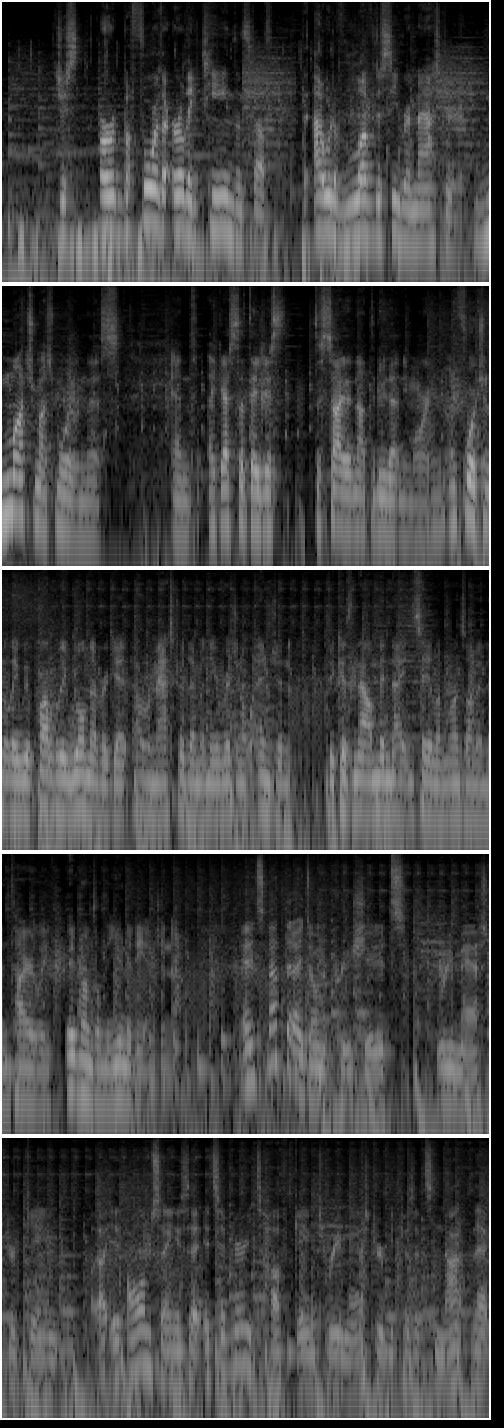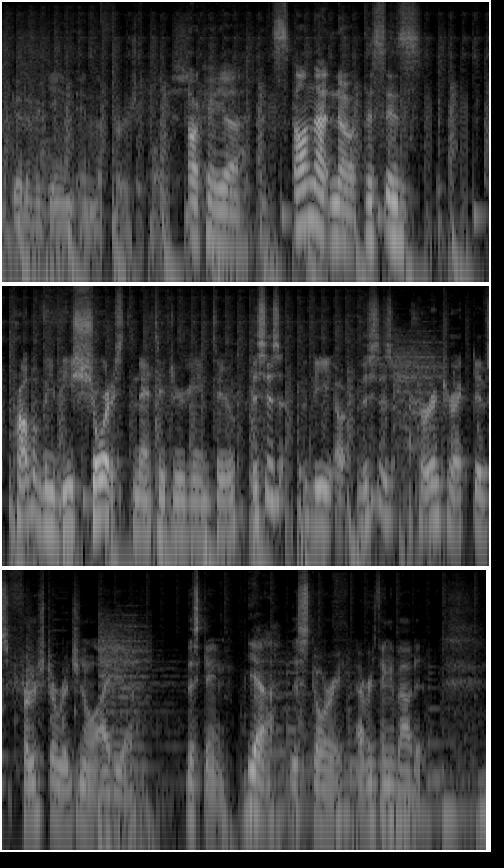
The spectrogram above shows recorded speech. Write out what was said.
just or before the early teens and stuff that I would have loved to see remastered much much more than this. And I guess that they just decided not to do that anymore. And unfortunately, we probably will never get a remaster of them in the original engine because now Midnight in Salem runs on an entirely. It runs on the Unity engine now. and it's not that I don't appreciate its remastered game. Uh, it, all I'm saying is that it's a very tough game to remaster because it's not that good of a game in the first place. Okay, yeah. On that note, this is probably the shortest Drew game too. This is the uh, this is Her Interactive's first original idea. This game, Yeah. this story, everything about it.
